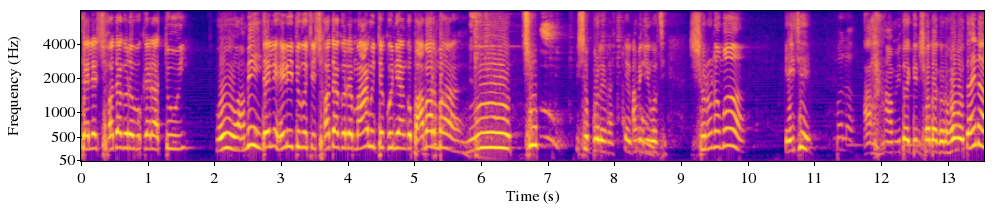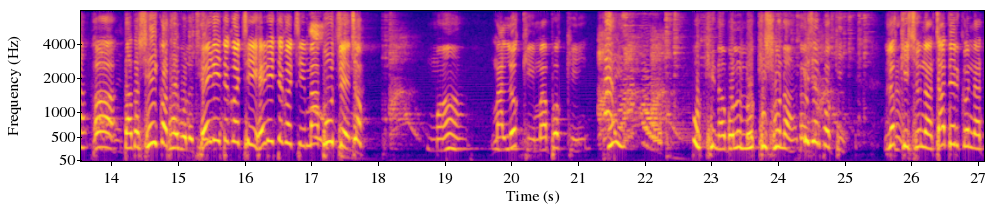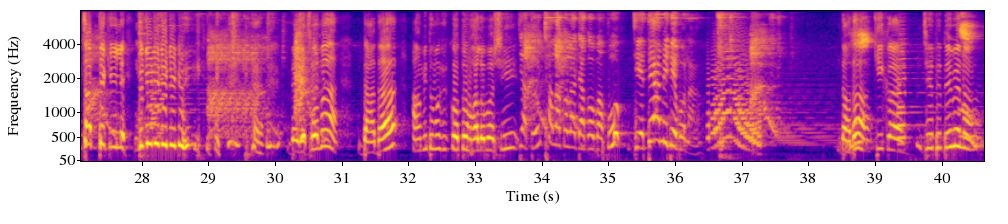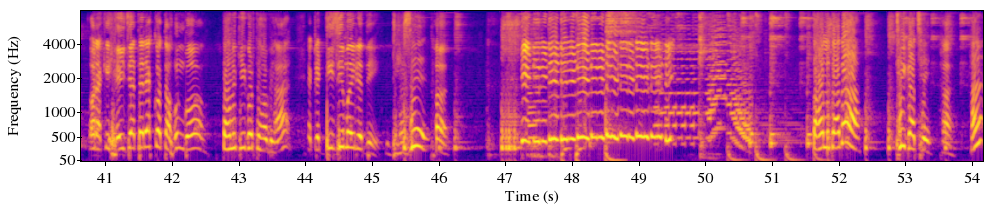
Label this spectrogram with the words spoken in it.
তাহলে সদাগরের বুকেরা তুই। ও আমি? তাহলে হেড়ি তো করছি সদাগরের মা আমি তো কোনি আঙ্গ বাবার মা। চুপ। এসব বলে না আমি কি বলছি? শোনো না মা এই যে আমি তো একদিন সদাগর হব তাই না? হ্যাঁ। দাদা সেই কথাই বলেছে। হেড়ি তো করছি হেড়ি তো করছি মা বুঝে না। মা। মা লক্ষ্মী মা পক্ষী। পক্ষী না বলো লক্ষ্মী সোনা। কিসের পক্ষী? লক্ষ্মী শোনা চাঁদের কন্যা চাঁদ দেখিলে। দেখেছ মা? দাদা আমি তোমাকে কত ভালোবাসি। যতই ছালাকলা দেখো বাপু যেতে আমি দেব না। দাদা কি কয়? যেতে দেবে না। ওরা কি হেই জাতের এক কথা শুনব? তাহলে কি করতে হবে? হ্যাঁ একটা ডিজে মাইরে দে। ডিজে? হ্যাঁ। তাহলে দাদা ঠিক আছে। হ্যাঁ। হ্যাঁ?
